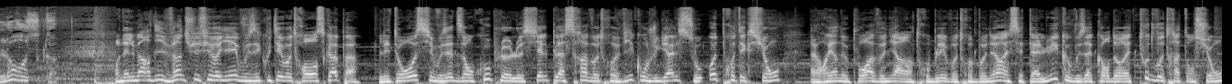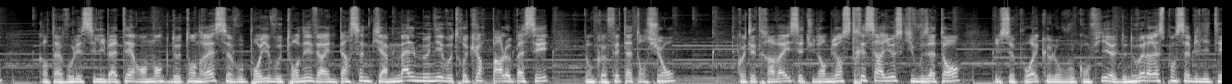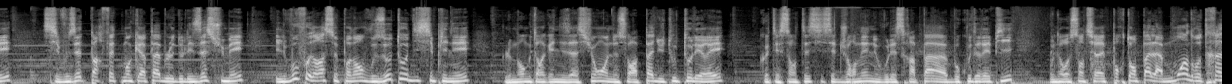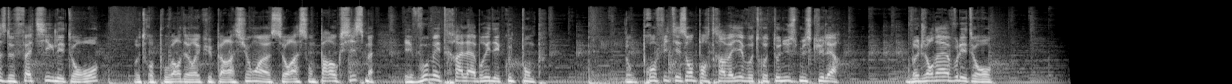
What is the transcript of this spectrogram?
L'horoscope. On est le mardi 28 février, vous écoutez votre horoscope Les taureaux, si vous êtes en couple, le ciel placera votre vie conjugale sous haute protection, alors rien ne pourra venir troubler votre bonheur et c'est à lui que vous accorderez toute votre attention. Quant à vous les célibataires en manque de tendresse, vous pourriez vous tourner vers une personne qui a malmené votre cœur par le passé, donc faites attention. Côté travail, c'est une ambiance très sérieuse qui vous attend. Il se pourrait que l'on vous confie de nouvelles responsabilités. Si vous êtes parfaitement capable de les assumer, il vous faudra cependant vous autodiscipliner. Le manque d'organisation ne sera pas du tout toléré. Côté santé, si cette journée ne vous laissera pas beaucoup de répit, vous ne ressentirez pourtant pas la moindre trace de fatigue les taureaux. Votre pouvoir de récupération sera son paroxysme et vous mettra à l'abri des coups de pompe. Donc profitez-en pour travailler votre tonus musculaire. Bonne journée à vous les taureaux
